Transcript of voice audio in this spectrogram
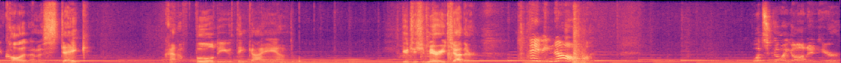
you call it a mistake? What kind of fool do you think I am? You two should marry each other. Baby, no! What's going on in here?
